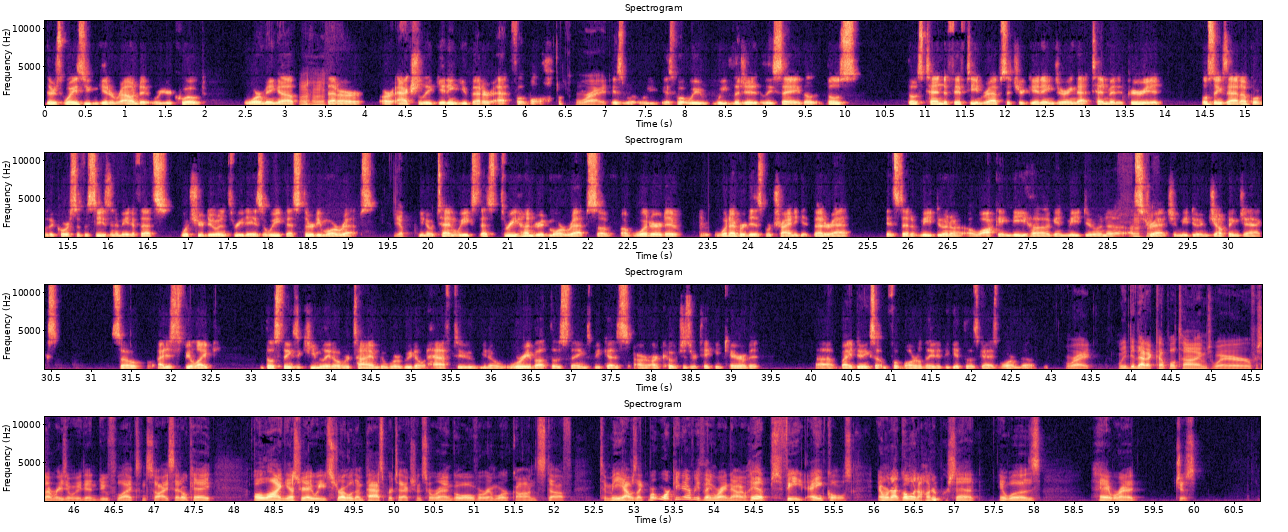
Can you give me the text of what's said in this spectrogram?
there's ways you can get around it where you're quote warming up Mhm. that are are actually getting you better at football. Right. is what we is what we we legitimately say. Tho- those those 10 to 15 reps that you're getting during that 10 minute period those things add up over the course of the season. I mean if that's what you're doing three days a week that's 30 more reps. Yep. you know 10 weeks that's 300 more reps of of whatever it is, whatever it is we're trying to get better at instead of me doing a, a walking knee hug and me doing a, a stretch and me doing jumping jacks. So i just feel like those things accumulate over time to where we don't have to you know worry about those things because our, our coaches are taking care of it uh, by doing something football related to get those guys warmed up Right. We did that a couple times where for some reason we didn't do flex. And so I said, okay, O line, yesterday we struggled in pass protection. So we're going to go over and work on stuff. To me, I was like, we're working everything right now hips, feet, ankles, and we're not going 100%. It was, hey, we're going to just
